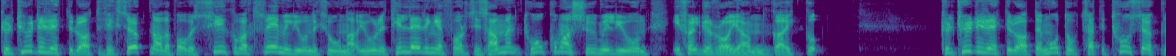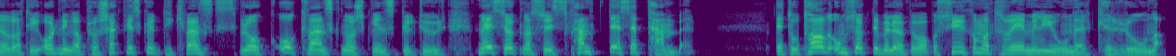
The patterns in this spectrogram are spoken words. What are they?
Kulturdirektoratet fikk søknader på over 7,3 millioner kroner og gjorde tildelinger for til sammen 2,7 millioner, ifølge Royan Gaiko. Kulturdirektoratet mottok 32 søknader til ordninga prosjekttilskudd til kvensk språk og kvensk-norsk-finsk kultur, med søknadsfrist 5. september. Det totale omsøkte beløpet var på 7,3 millioner kroner.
